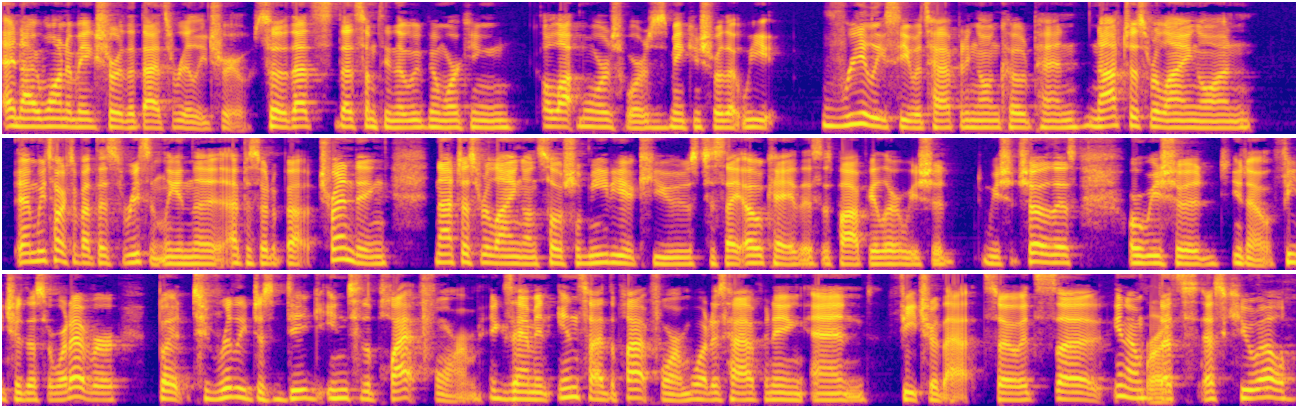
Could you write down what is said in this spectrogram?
and I want to make sure that that's really true. So that's that's something that we've been working a lot more towards is making sure that we really see what's happening on CodePen, not just relying on and we talked about this recently in the episode about trending, not just relying on social media cues to say, okay, this is popular, we should we should show this, or we should, you know, feature this or whatever, but to really just dig into the platform, examine inside the platform what is happening and feature that. So it's uh, you know, Right. that's SQL.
